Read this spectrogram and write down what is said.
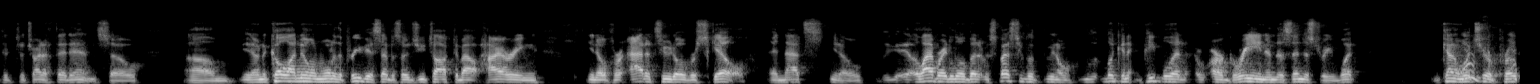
to, to try to fit in. So, um, you know, Nicole, I know in one of the previous episodes you talked about hiring, you know, for attitude over skill. And that's, you know, elaborate a little bit, especially with, you know, looking at people that are green in this industry. What kind of yeah. what's your approach?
